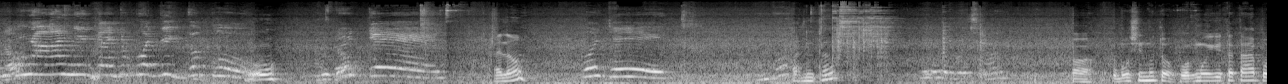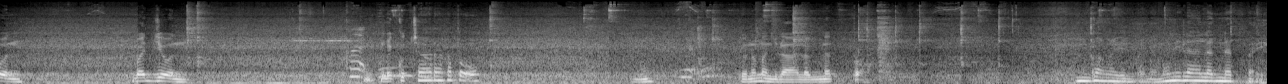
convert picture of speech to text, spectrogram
Nani dito po dito ko. Oo. Pwede. Ano? Pwede. Ano to? Oh, ubusin mo to. Huwag mo itatapon. Bad yun. May kutsara ka pa oh. Hmm? Ito naman, nilalagnat pa. Hanggang ngayon pa naman, nilalagnat pa eh.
